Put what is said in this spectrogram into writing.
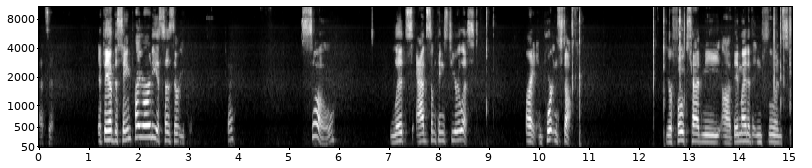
That's it. If they have the same priority, it says they're equal. Okay? So let's add some things to your list. All right, important stuff. Your folks had me, uh, they might have influenced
